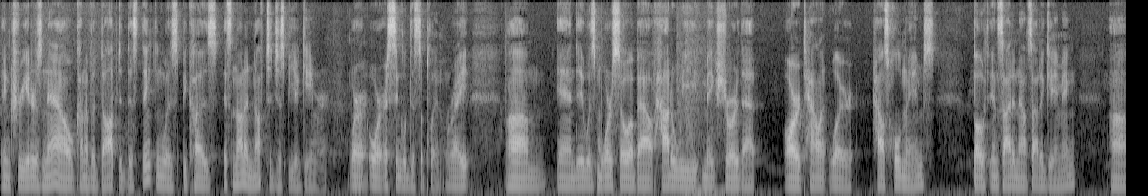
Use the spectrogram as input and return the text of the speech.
and creators now kind of adopted this thinking was because it's not enough to just be a gamer or, or a single discipline. Right. Um, and it was more so about how do we make sure that our talent were household names, both inside and outside of gaming, uh,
